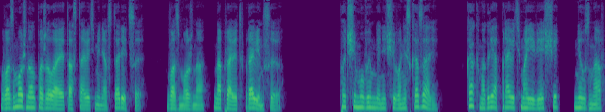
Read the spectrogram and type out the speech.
Возможно, он пожелает оставить меня в столице. Возможно, направит в провинцию. «Почему вы мне ничего не сказали? Как могли отправить мои вещи, не узнав,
